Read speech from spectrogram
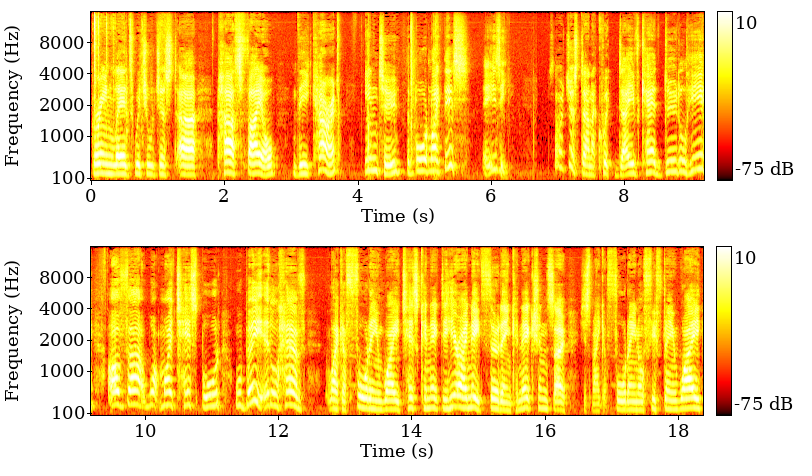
green LEDs which will just uh, pass fail the current into the board like this. Easy. So I've just done a quick DaveCAD doodle here of uh, what my test board will be. It'll have like a 14 way test connector here. I need 13 connections, so just make it 14 or 15 way,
